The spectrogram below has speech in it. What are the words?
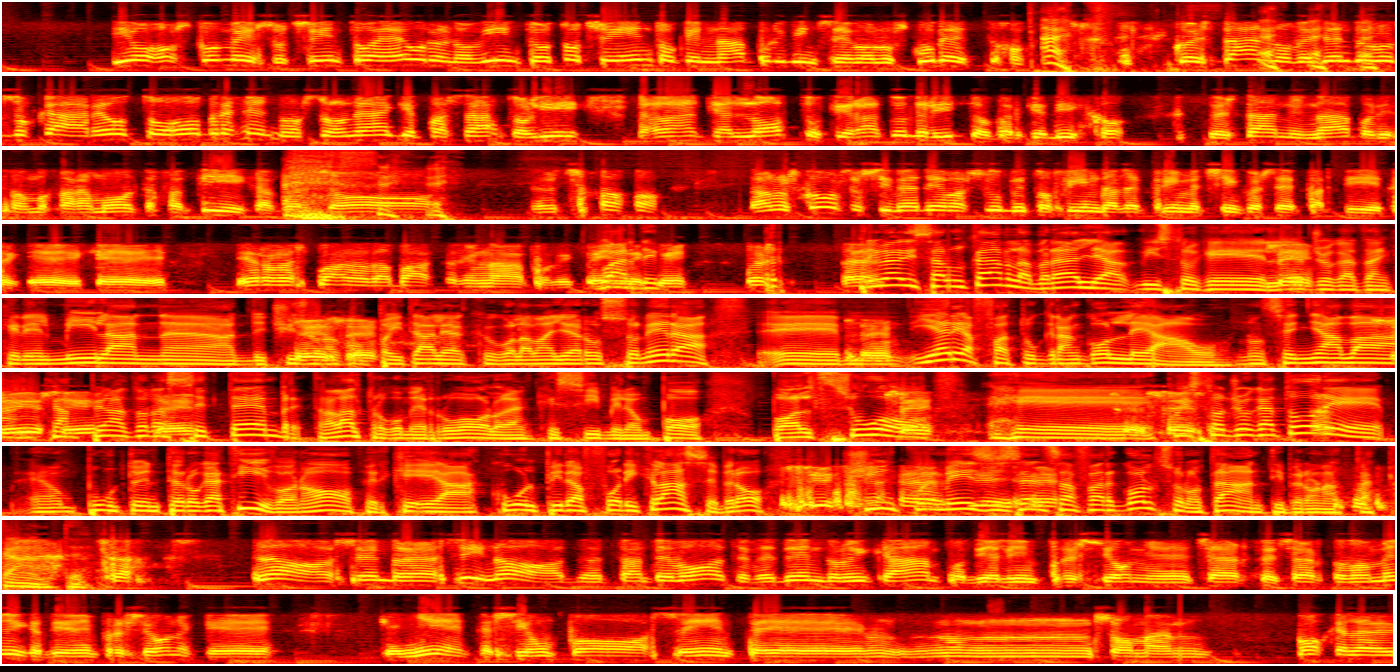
io ho scommesso 100 euro e ne ho vinto 800 che il Napoli vinceva lo scudetto. Eh. Quest'anno, vedendolo giocare a ottobre, non sono neanche passato lì davanti all'otto tirato dritto perché dico quest'anno il Napoli farà molta fatica, perciò, perciò L'anno scorso si vedeva subito fin dalle prime 5-6 partite che, che era la squadra da battere in Napoli. Quindi, Guardi, quindi, questo, eh. Prima di salutarla, Braglia, visto che sì. lei ha giocato anche nel Milan, ha deciso sì, una Coppa sì. Italia anche con la maglia rossonera. Eh, ieri ha fatto un gran gol Leao, non segnava il campionato da settembre. Tra l'altro, come ruolo è anche simile un po', un po al suo. Eh, questo giocatore è un punto interrogativo, no? Perché ha colpi da fuori classe, però 5 mesi senza far gol sono tanti per un attaccante. No, sembra, sì, no, tante volte vedendolo in campo dia l'impressione, certe, certo domenica, dia l'impressione che, che niente, sia un po' assente, non, insomma, un po' che, la,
